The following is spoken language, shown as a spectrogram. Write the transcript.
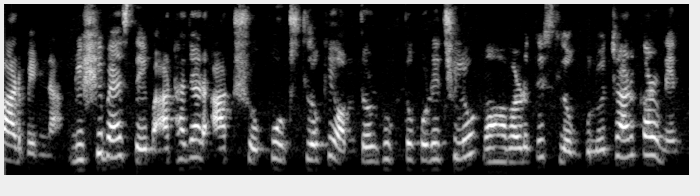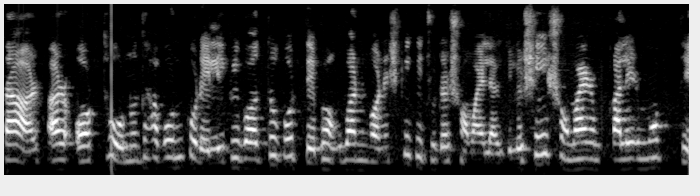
পারবেন না। ঋষি ব্যাসদেব আট হাজার আটশো ফুট শ্লোকে অন্তর্ভুক্ত করেছিল মহাভারতের শ্লোকগুলো, যার কারণে তার আর অর্থ অনুধাবন করে লিপিবদ্ধ করতে ভগবান গণেশকে কিছুটা সময় লাগছিল। সেই সময়ের কালের মধ্যে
